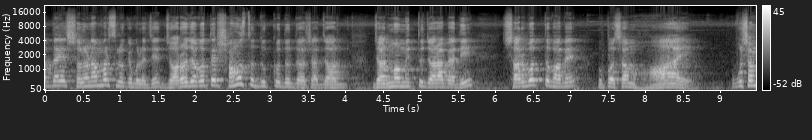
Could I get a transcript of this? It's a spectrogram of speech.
অধ্যায়ের ষোলো নম্বর শ্লোকে বলেছে জড়জগতের সমস্ত দুঃখ দুর্দশা জন্ম, মৃত্যু জরা ব্যাধি সর্বত্রভাবে উপশম হয়। উপশম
